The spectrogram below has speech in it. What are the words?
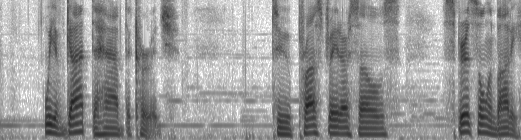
we have got to have the courage to prostrate ourselves, spirit, soul, and body,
